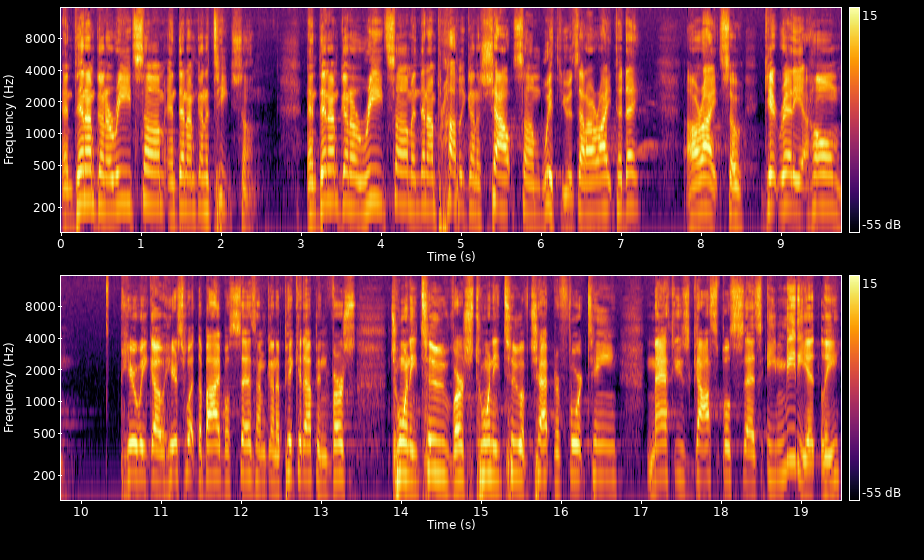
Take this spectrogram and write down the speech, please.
And then I'm going to read some and then I'm going to teach some. And then I'm going to read some and then I'm probably going to shout some with you. Is that all right today? All right, so get ready at home here we go. Here's what the Bible says. I'm going to pick it up in verse 22, verse 22 of chapter 14. Matthew's gospel says, Immediately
